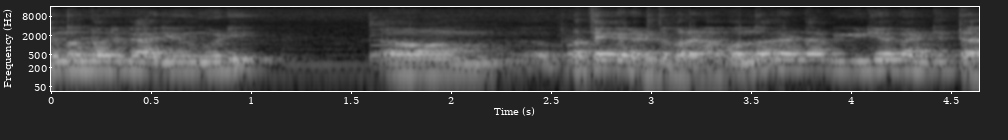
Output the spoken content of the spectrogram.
എന്നുള്ള ഒരു കാര്യവും കൂടി പ്രത്യേകം എടുത്തു പറയണം. ഒന്നോ രണ്ടോ വീഡിയോ കണ്ടിട്ട്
